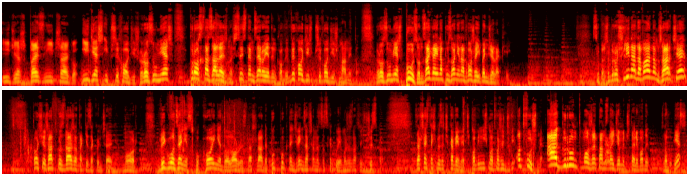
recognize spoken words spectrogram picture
Idziesz bez niczego. Idziesz i przychodzisz. Rozumiesz? Prosta zależność. System zero-jedynkowy. Wychodzisz, przychodzisz, mamy to. Rozumiesz? Puzon. Zagraj na puzonie na dworze i będzie lepiej. Super. Żeby roślina dawała nam żarcie, to się rzadko zdarza takie zakończenie. Mord. Wygłodzenie. Spokojnie, Dolores. Dasz radę. Puk, puk. Ten dźwięk zawsze nas zaskakuje. Może znaczyć wszystko. Zawsze jesteśmy zaciekawieni. Czy powinniśmy otworzyć drzwi? Otwórzmy. A grunt może tam znajdziemy cztery wody. Znowu pies?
